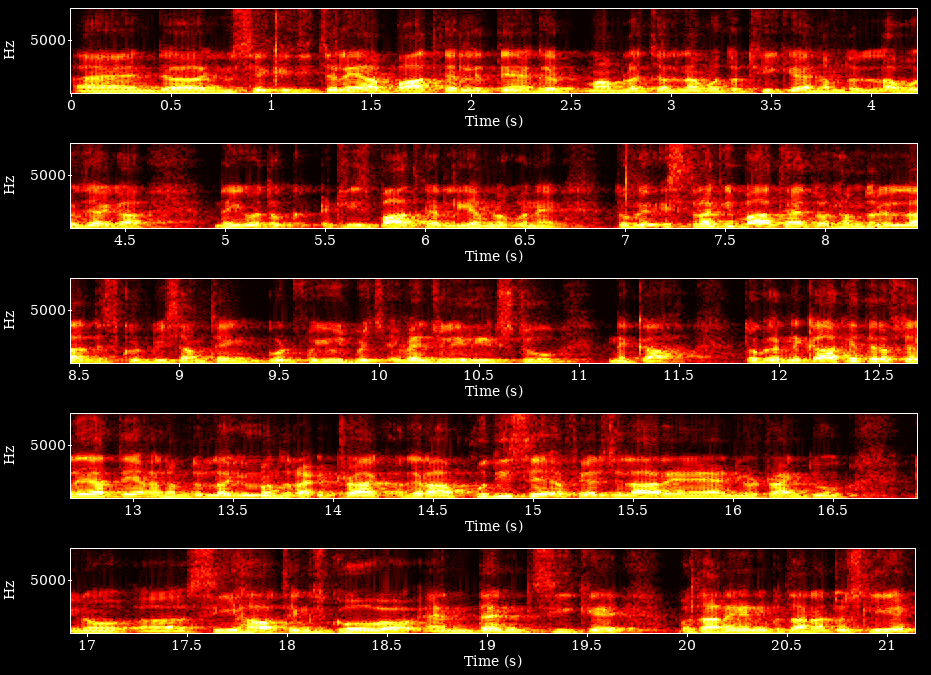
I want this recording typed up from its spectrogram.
and you say کہ جی چلیں آپ بات کر لیتے ہیں اگر معاملہ چلنا ہوا تو ٹھیک ہے الحمد للہ ہو جائے گا نہیں ہوا تو ایٹ لیسٹ بات کر لی ہم لوگوں نے تو اگر اس طرح کی بات ہے تو الحمد للہ this could be something good for you which eventually leads to nikah تو اگر نکاح کی طرف چلے جاتے ہیں الحمد للہ you on the right track اگر آپ خود ہی سے افیئر چلا رہے ہیں and you trying to you know see how things go and then see کے بتانا یا نہیں بتانا تو اس لیے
